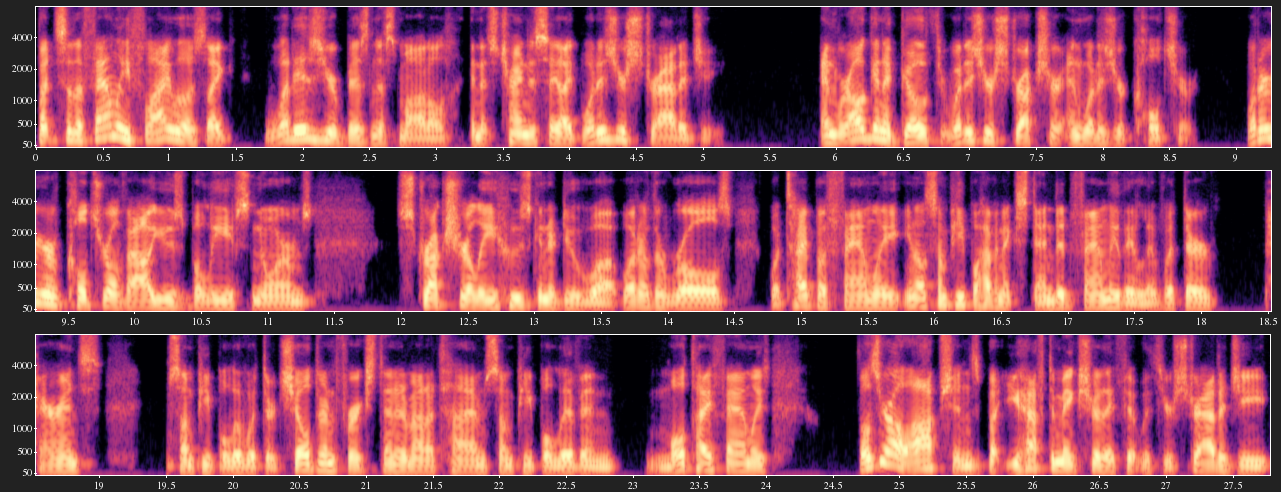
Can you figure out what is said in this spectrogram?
But so the family flywheel is like, what is your business model? And it's trying to say, like, what is your strategy? And we're all going to go through what is your structure and what is your culture? What are your cultural values, beliefs, norms? Structurally, who's going to do what? What are the roles? What type of family? You know, some people have an extended family, they live with their parents. Some people live with their children for extended amount of time. Some people live in multi families. Those are all options, but you have to make sure they fit with your strategy,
